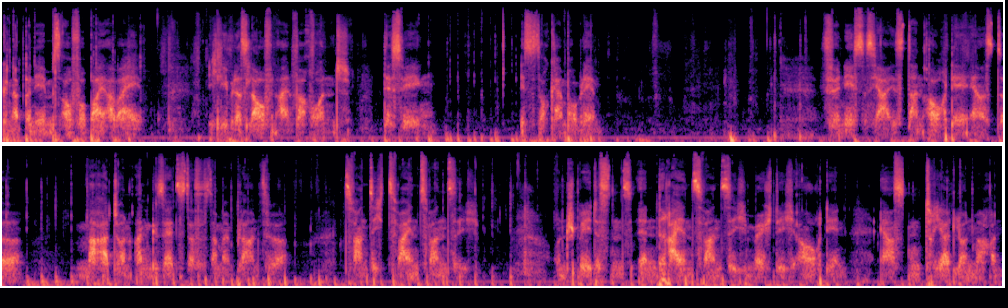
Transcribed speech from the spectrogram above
knapp daneben ist auch vorbei, aber hey, ich liebe das Laufen einfach und deswegen ist es auch kein Problem. Für nächstes Jahr ist dann auch der erste Marathon angesetzt. Das ist dann mein Plan für 2022. Und spätestens in 2023 möchte ich auch den ersten Triathlon machen.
